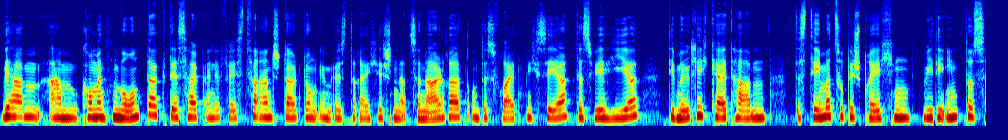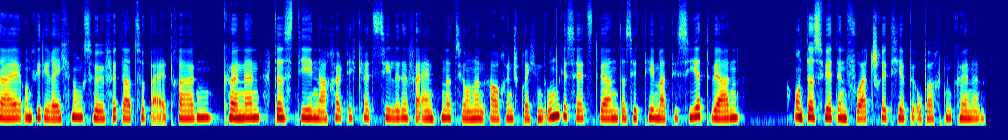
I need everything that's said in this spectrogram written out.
Wir haben am kommenden Montag deshalb eine Festveranstaltung im österreichischen Nationalrat und es freut mich sehr, dass wir hier die Möglichkeit haben, das Thema zu besprechen, wie die Intosei und wie die Rechnungshöfe dazu beitragen können, dass die Nachhaltigkeitsziele der Vereinten Nationen auch entsprechend umgesetzt werden, dass sie thematisiert werden und dass wir den Fortschritt hier beobachten können.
